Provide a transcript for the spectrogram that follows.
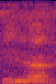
Yeah.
